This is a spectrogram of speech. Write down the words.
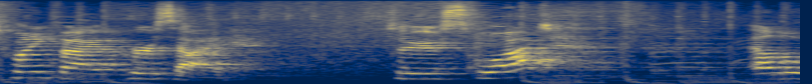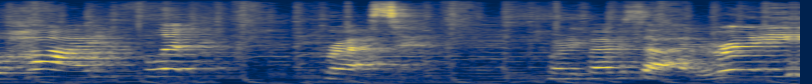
25 per side. So your squat, elbow high, flip, press. 25 aside. Ready?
